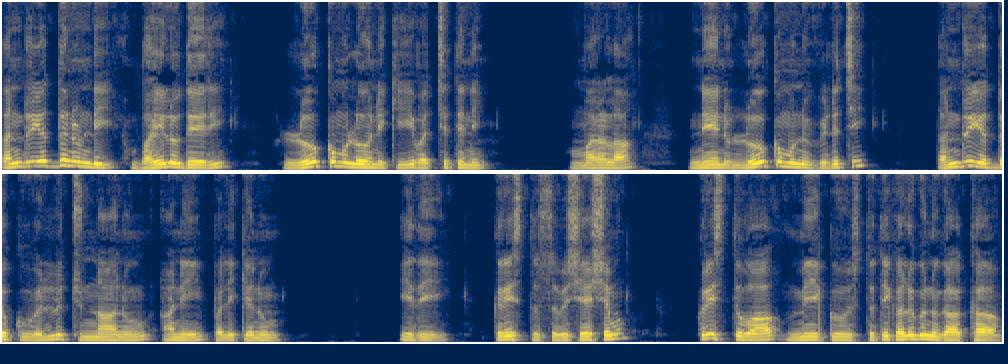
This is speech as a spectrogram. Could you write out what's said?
తండ్రి యొద్ద నుండి బయలుదేరి లోకములోనికి వచ్చి తిని మరలా నేను లోకమును విడిచి తండ్రి యొద్దకు వెళ్ళుచున్నాను అని పలికెను. ఇది క్రీస్తు సువిశేషము. క్రీస్తువా మీకు స్థుతి కలుగునుగాక.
